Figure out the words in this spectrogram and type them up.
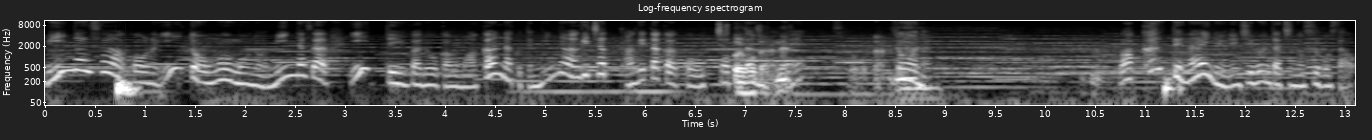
みんなさこのいいと思うものはみんなさいいっていうかどうかも分かんなくてみんなあげちゃあげたかこう売っちゃったんだよね。そうね。なの分かってないのよね自分たちの凄さを、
